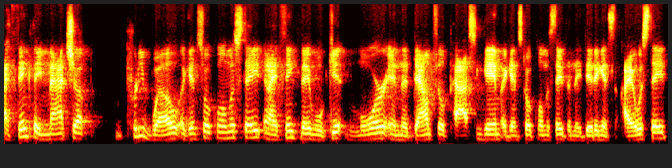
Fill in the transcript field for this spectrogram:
I think they match up pretty well against Oklahoma State, and I think they will get more in the downfield passing game against Oklahoma State than they did against Iowa State.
